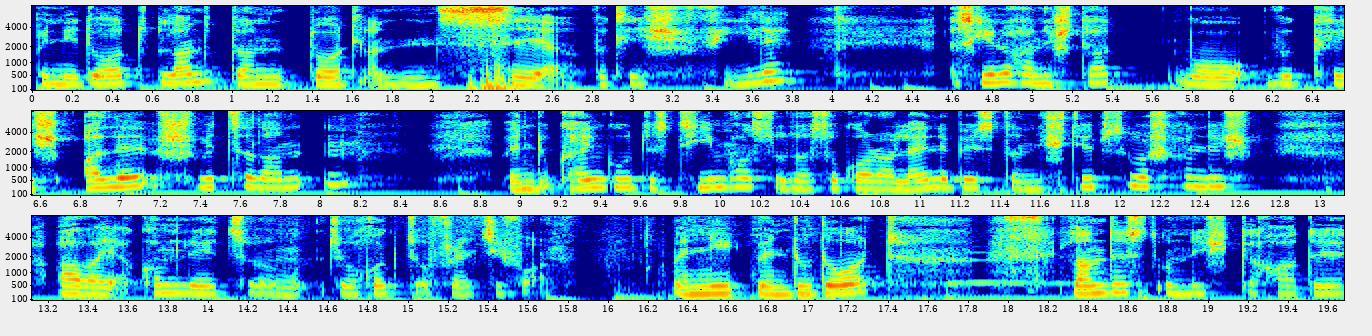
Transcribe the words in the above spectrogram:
wenn ihr dort landet, dann dort landen sehr, wirklich viele. Es gibt noch eine Stadt, wo wirklich alle Schwitzer landen. Wenn du kein gutes Team hast oder sogar alleine bist, dann stirbst du wahrscheinlich. Aber ja, kommen wir zu, zurück zur Frenzy Farm. Wenn, wenn du dort landest und nicht gerade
